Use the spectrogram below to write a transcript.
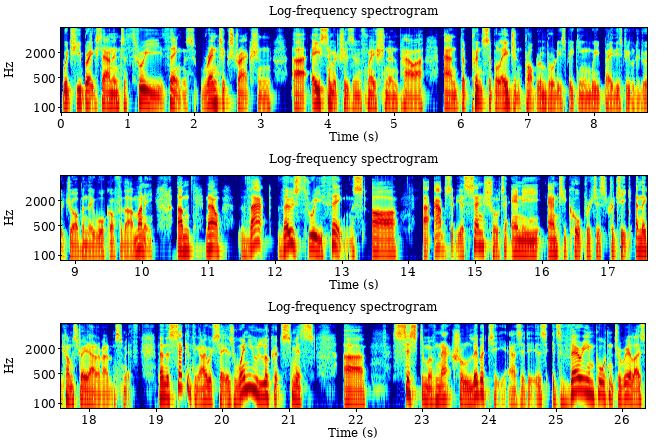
which he breaks down into three things rent extraction, uh, asymmetries of information and power, and the principal agent problem, broadly speaking. We pay these people to do a job and they walk off with our money. Um, now, that those three things are are absolutely essential to any anti corporatist critique, and they come straight out of Adam Smith. Then the second thing I would say is when you look at Smith's uh, system of natural liberty as it is, it's very important to realize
